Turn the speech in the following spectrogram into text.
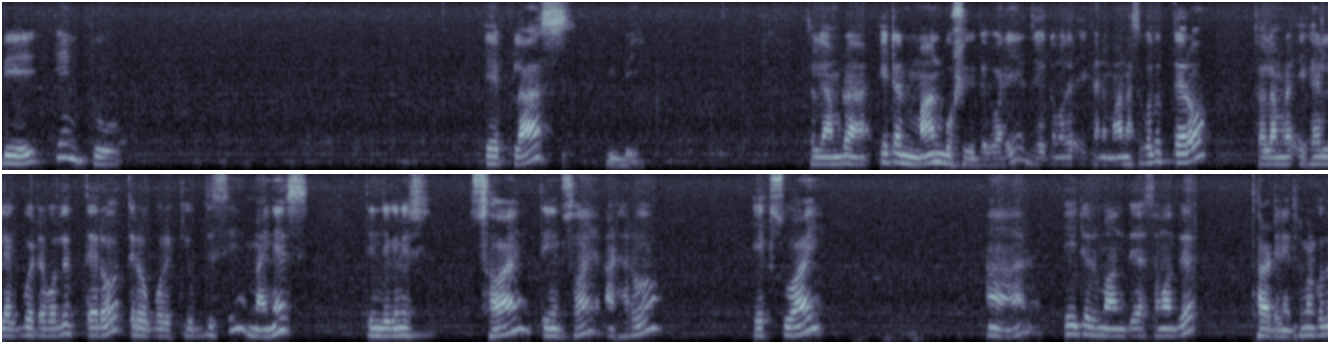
B into A plus B তাহলে আমরা এটার মান বসে দিতে পারি, যেহেতু আমাদের এখানে মান আছে কত? তেরো। তাহলে আমরা এখানে লিখব, এটা বলতে তেরো তেরো উপরে কিউব দিছি, মাইনাস তিন যেখানে ছয়, তিন ছয়, আঠারো, এক্স ওয়াই, আর এইটার মান দেওয়া আছে আমাদের থার্টিন এটার মান কত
